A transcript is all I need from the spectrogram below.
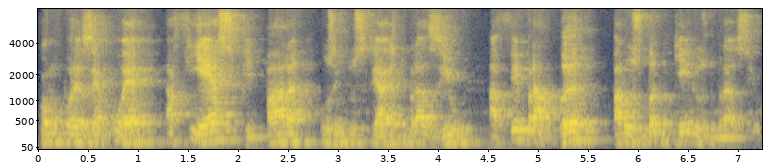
como, por exemplo, é a Fiesp para os industriais do Brasil, a Febraban para os banqueiros do Brasil.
